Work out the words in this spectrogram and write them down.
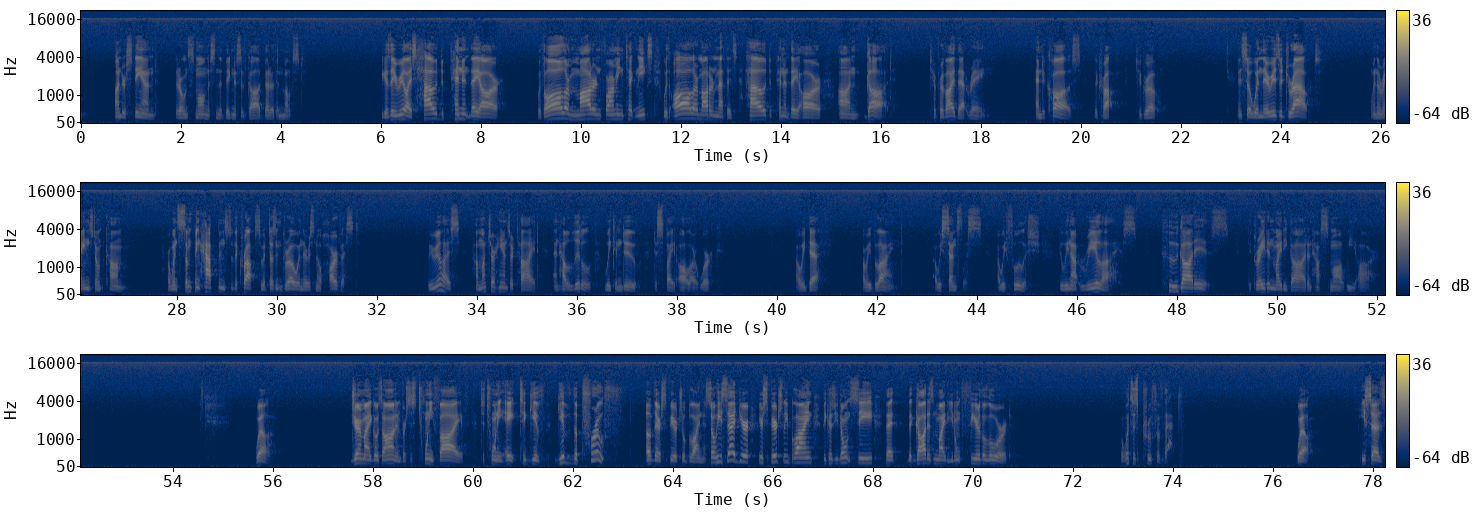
understand their own smallness and the bigness of God better than most. Because they realize how dependent they are with all our modern farming techniques, with all our modern methods, how dependent they are on God to provide that rain and to cause the crop to grow. And so when there is a drought, when the rains don't come, or when something happens to the crop so it doesn't grow and there is no harvest, we realize how much our hands are tied and how little we can do despite all our work. Are we deaf? Are we blind? Are we senseless? Are we foolish? Do we not realize who God is, the great and mighty God, and how small we are? Well, Jeremiah goes on in verses 25 to 28 to give, give the proof of their spiritual blindness. So he said you're, you're spiritually blind because you don't see that, that God is mighty. You don't fear the Lord. But what's his proof of that? Well, he says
